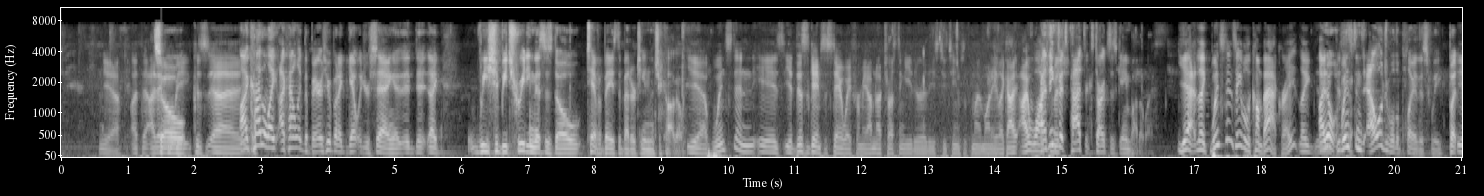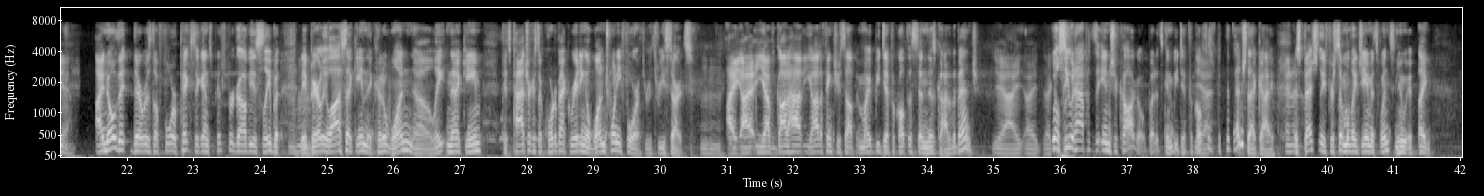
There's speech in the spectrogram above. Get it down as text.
Yeah, I, th- I think So, because uh, I kind of like I kind of like the Bears here, but I get what you're saying. It, it, it- like we should be treating this as though Tampa Bay is the better team than Chicago. Yeah, Winston is. Yeah, this is games to stay away from me. I'm not trusting either of these two teams with my money. Like I, I watched. I think Mitch- Fitzpatrick starts this game, by the way. Yeah, like Winston's able to come back, right? Like I know this- Winston's eligible to play this week, but Yeah. I know that there was the four picks against Pittsburgh, obviously, but Mm-hmm. they barely lost that game. They could have won uh, late in that game. Fitzpatrick has a quarterback rating of 124 through three starts. Mm-hmm. I, I you have got to have you got to think to yourself, it might be difficult to send this guy to the bench. Yeah, I. I, I We'll see what happens in Chicago, but it's going to be difficult Yeah. to, to bench that guy, And- especially for someone like Jameis Winston, who like.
